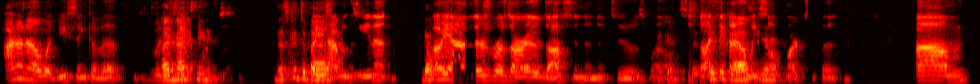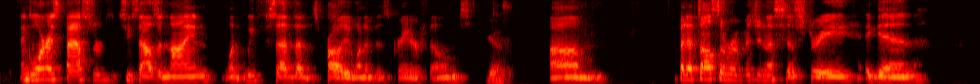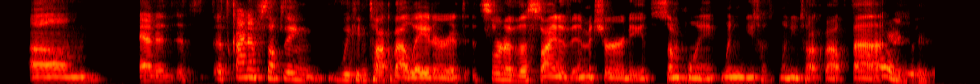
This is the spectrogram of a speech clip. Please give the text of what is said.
I don't know what you think of it. I've not seen it. Let's get to. Oh, you haven't seen it. Nope. Oh yeah, there's Rosario Dawson in it too as well. Okay. So I think I only saw parts of it. Um, Inglourious Basterds, 2009. One we've said that it's probably one of his greater films. Yes. Um, but it's also revisionist history again. Um, and it, it's it's kind of something we can talk about later. It's, it's sort of a sign of immaturity at some point when you when you talk about that. I would agree.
